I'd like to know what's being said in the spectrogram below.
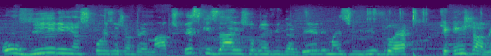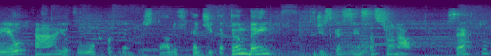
ouvirem as coisas de André Matos, pesquisarem sobre a vida dele. Mas o livro é quem já leu, tá? Eu tô louco para pegar emprestado. Fica a dica também. Diz que é sensacional, certo?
